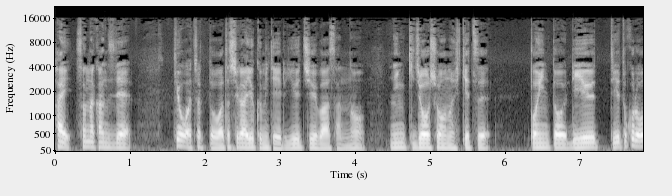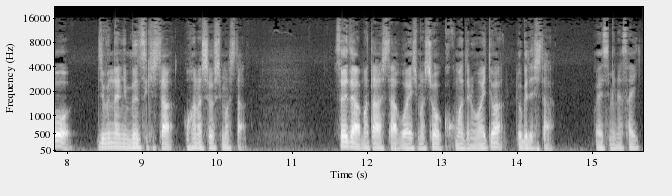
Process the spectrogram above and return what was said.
はい、そんな感じで、今日はちょっと私がよく見ている YouTuber さんの人気上昇の秘訣、ポイント、理由っていうところを自分なりに分析したお話をしました。それではまた明日お会いしましょう。ここまでのお相手はログでした。おやすみなさい。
